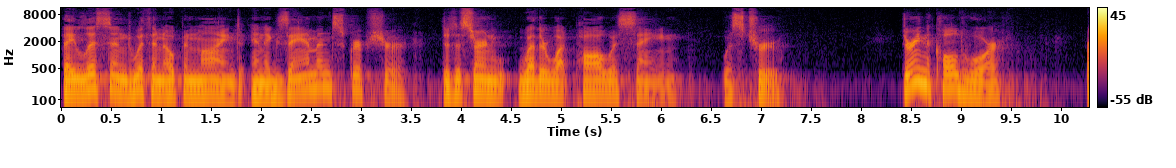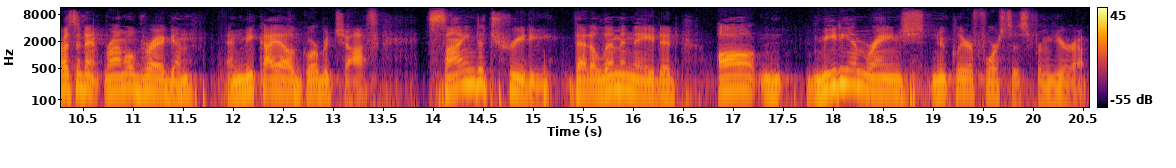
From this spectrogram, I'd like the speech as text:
They listened with an open mind and examined Scripture to discern whether what Paul was saying was true. During the Cold War, President Ronald Reagan and Mikhail Gorbachev signed a treaty that eliminated all medium range nuclear forces from Europe.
